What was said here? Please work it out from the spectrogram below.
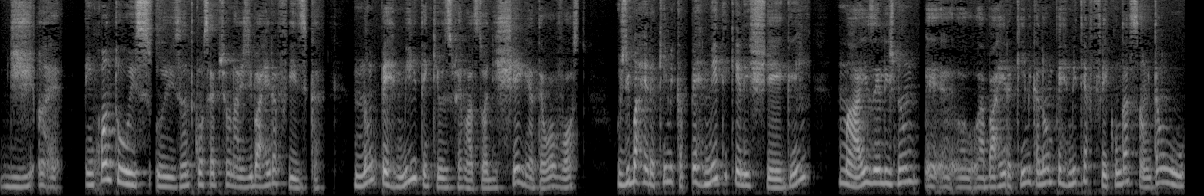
De, é, enquanto os, os anticoncepcionais de barreira física não permitem que os espermatozoides cheguem até o ovócito. Os de barreira química permitem que eles cheguem, mas eles não, é, a barreira química não permite a fecundação. Então o,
